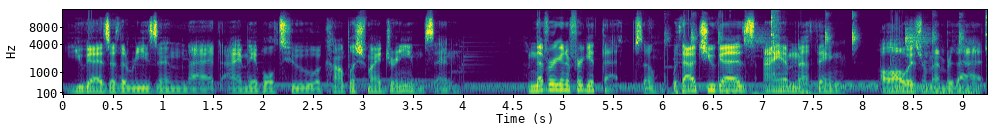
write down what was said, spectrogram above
You guys are the reason that I'm able to accomplish my dreams. And I'm never going to forget that. So without you guys, I am nothing. I'll always remember that.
